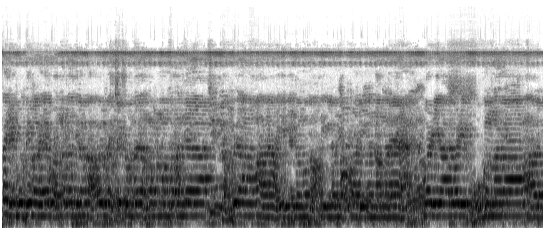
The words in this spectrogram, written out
കരിക്കുട്ടി മകനെ പുറന്തളത്തിലും കാവൽ വെച്ചിട്ടുണ്ട് എന്നോണം പറഞ്ഞ് തമ്പുരാനായിരിക്കുന്നു. താനില്ലെന്ന് പാടിയെന്ന് അങ്ങനെ വഴിയാൽ വഴി പോകുന്നതാലോ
